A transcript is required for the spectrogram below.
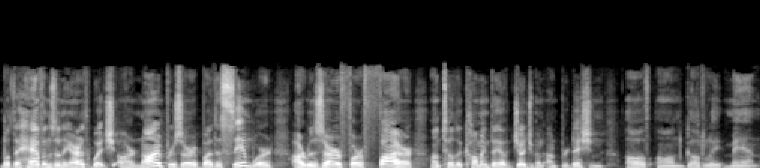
But the heavens and the earth, which are now preserved by the same word, are reserved for fire until the coming day of judgment and perdition of ungodly men.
